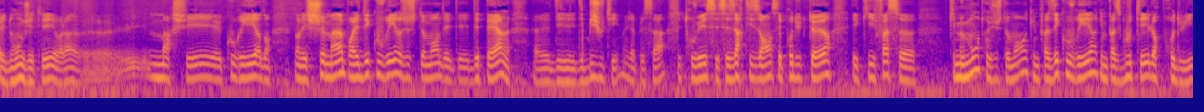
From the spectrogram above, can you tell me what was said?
Et donc j'étais voilà euh, marcher courir dans, dans les chemins pour aller découvrir justement des, des, des perles des, des, bijoutiers j'appelle ça. Et trouver ces, ces, artisans ces producteurs et qui fassent qui me montrent justement, qui me fassent découvrir, qui me fassent goûter leurs produits.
